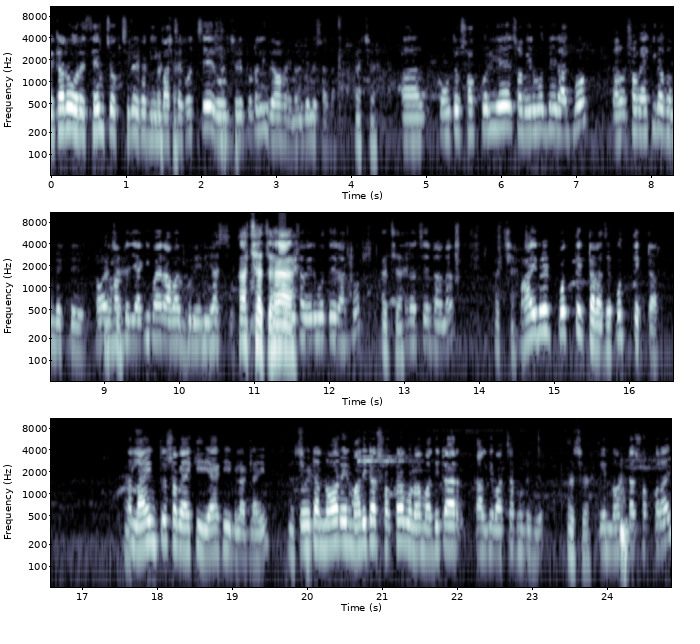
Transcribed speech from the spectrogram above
এটারও ওর সেম চোখ ছিল এটা ডিম আচ্ছা। বাচ্চা করছে রোদ ছেড়ে টোটালি দেওয়া হয় না ওই জন্য সাদা। আচ্ছা। আর কবুতর শখ করিয়ে সব এর মধ্যেই রাখব কারণ সব একই রকম দেখতে। সবাই আচ্ছা। ভাববে যে একই পায়ের আবার ঘুরিয়ে নিয়ে আসছে। আচ্ছা আচ্ছা হ্যাঁ। সব এর মধ্যেই রাখব। আচ্ছা। এটা হচ্ছে ডানা। আচ্ছা। ভাইব্রেট প্রত্যেকটার আছে প্রত্যেকটার। আচ্ছা। লাইন তো সব একই একই ব্লাড লাইন তো আচ্ছা। এটা নর এর মাদিটার শখ করাবো না মাদিটার কালকে বাচ্চা ফুটেছে। আচ্ছা। এর নরটা শখ করাই।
